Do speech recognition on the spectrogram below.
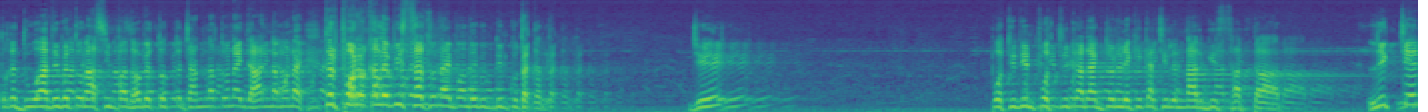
তোকে দুয়া দেবে, তোর আশীর্বাদ হবে, তোর তো জান্নাতও নাই, জাহান্নামও নাই, তোর পরকালে বিশ্বাসও নাই বাঁদর উদ্দিন কোথাকার। যে প্রতিদিন পত্রিকার একজন লেখিকা ছিলেন নার্গিস সাত্তার। লিখছেন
